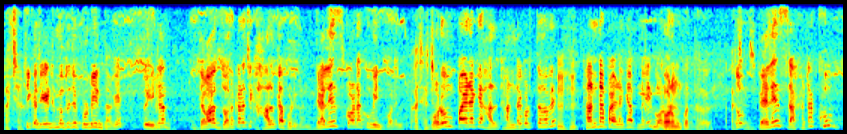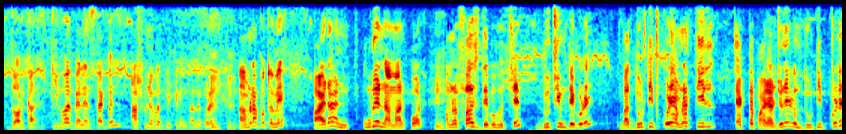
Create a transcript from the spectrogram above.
আচ্ছা। ঠিক আছে? এর মধ্যে যে প্রোটিন থাকে তো এটা দেওয়ার দরকার আছে হালকা পরিমাণ। ব্যালেন্স করাটা খুব ইম্পর্টেন্ট আচ্ছা, আচ্ছা। গরম পায়রাকে ঠান্ডা করতে হবে। ঠান্ডা পায়রাকে আপনাকে গরম করতে হবে। তো ব্যালেন্স রাখাটা খুব দরকার। কীভাবে ব্যালেন্স রাখবেন? আসুন এবার দেখে নিন ভালো করে। আমরা প্রথমে পায়রা উড়ে নামার পর আমরা ফার্স্ট দেব হচ্ছে দু চিমটে করে বা দু টিপ করে আমরা তিল একটা পায়রার জন্য এরকম দু টিপ করে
